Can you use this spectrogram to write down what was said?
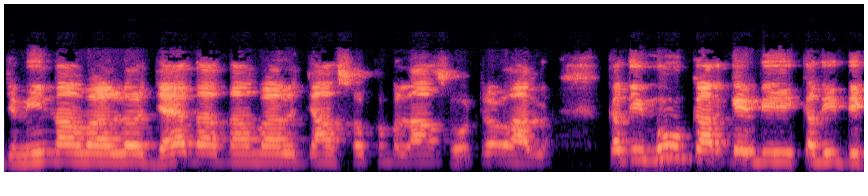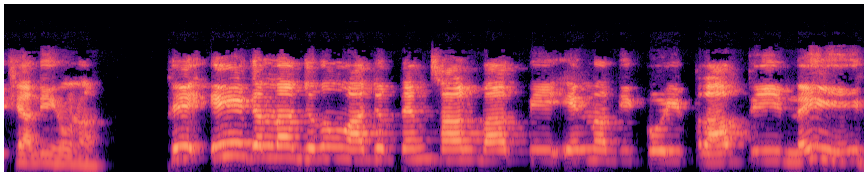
ਜ਼ਮੀਨਾਂ ਵੱਲ, ਜਾਇਦਾਦਾਂ ਵੱਲ ਜਾਂ ਸੁਖ ਬਲਾਸ ਹੋਟਲ ਵੱਲ ਕਦੀ ਮੂੰਹ ਕਰਕੇ ਵੀ ਕਦੀ ਦੇਖਿਆ ਨਹੀਂ ਹੋਣਾ। ਫੇ ਇਹ ਗੱਲਾਂ ਜਦੋਂ ਅੱਜ 3 ਸਾਲ ਬਾਅਦ ਵੀ ਇਹਨਾਂ ਦੀ ਕੋਈ ਪ੍ਰਾਪਤੀ ਨਹੀਂ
